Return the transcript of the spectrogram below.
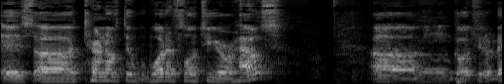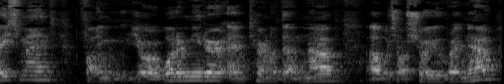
is uh, turn off the water flow to your house. Uh, meaning go to the basement, find your water meter and turn off that knob, uh, which I'll show you right now,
